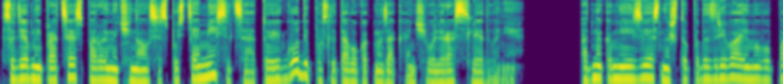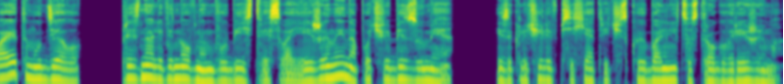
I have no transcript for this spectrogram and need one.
Судебный процесс порой начинался спустя месяцы, а то и годы после того, как мы заканчивали расследование. Однако мне известно, что подозреваемого по этому делу признали виновным в убийстве своей жены на почве безумия и заключили в психиатрическую больницу строгого режима.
